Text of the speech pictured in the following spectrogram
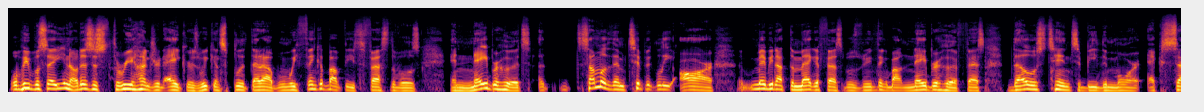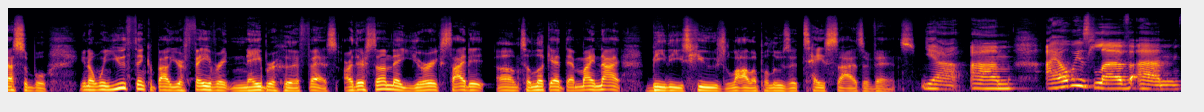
well, people say, you know, this is 300 acres. We can split that up. When we think about these festivals in neighborhoods, uh, some of them typically are maybe not the mega festivals. When you think about neighborhoods fest, those tend to be the more accessible. You know, when you think about your favorite neighborhood fest, are there some that you're excited um, to look at that might not be these huge Lollapalooza taste size events? Yeah. Um, I always love um,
